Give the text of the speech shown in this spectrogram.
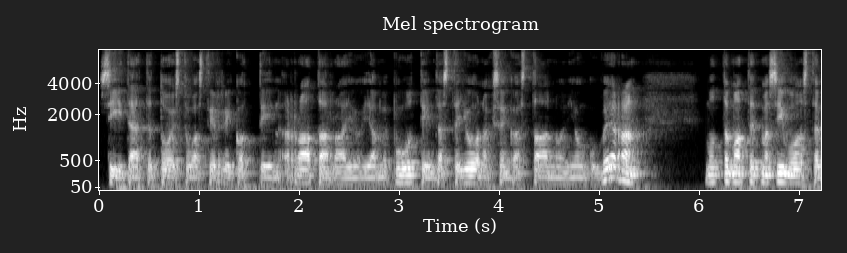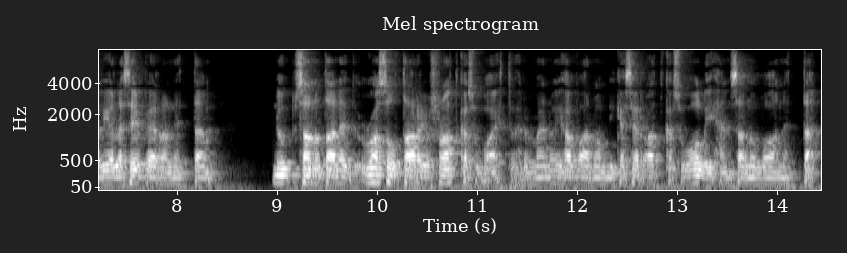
siitä, että toistuvasti rikottiin ratarajoja. Me puhuttiin tästä Joonaksen kanssa taannoin jonkun verran, mutta mä ajattelin, että mä sivuan sitä vielä sen verran, että no, sanotaan, että Russell tarjosi ratkaisuvaihtoehdon. Mä en ole ihan varma, mikä se ratkaisu oli. Hän sanoi vaan, että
